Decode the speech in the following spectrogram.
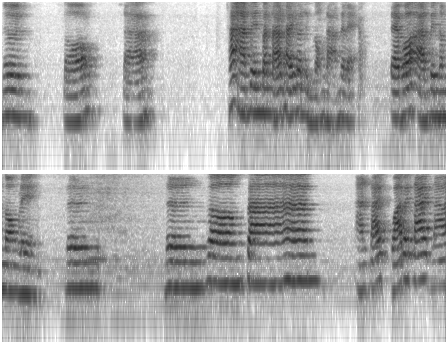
หนึ่งสองสามถ้าอ่านเป็นภาษาไทยก็หนึ่งสองสามนั่นแหละ แต่พออ่านเป็นทำนองเพลงหนึ่ง หนึ่งสองสามอ่านซ้ายขวาไปซ้ายสา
